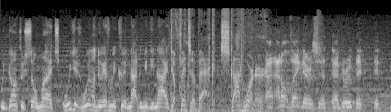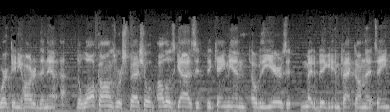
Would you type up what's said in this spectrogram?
we'd gone through so much, we just willing to do everything we could not to be denied. Defensive back Scott Woerner. I, I don't think there's a, a, group that, that worked any harder than that. The walk-ons were special. All those guys that, that came in over the years that made a big impact on that team,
